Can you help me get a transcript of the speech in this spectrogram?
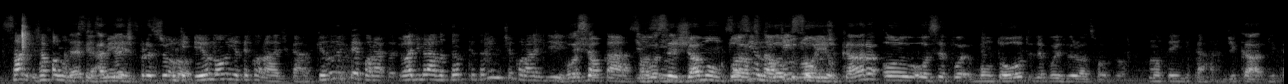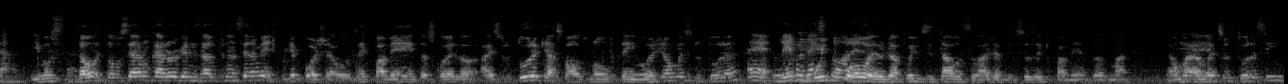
Sabe, já falou daqui seis até meses? te pressionou. Porque eu não ia ter coragem, cara. Porque eu não ia ter coragem. Eu admirava tanto que eu também não tinha coragem de E você- deixar o cara E sozinho. você já montou Sozinho não, asfalto sou novo eu? de cara ou, ou você foi, montou outro e depois virou asfalto novo? Montei de cara. De cara. De cara. E você, então, então você era um cara organizado financeiramente, porque, poxa, os equipamentos, as coisas, a estrutura que asfalto novo tem hoje é uma estrutura É, lembra da muito história. boa. Eu já fui visitar você lá, já vi os seus equipamentos, as ma... é, uma, é. É. uma estrutura, assim,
